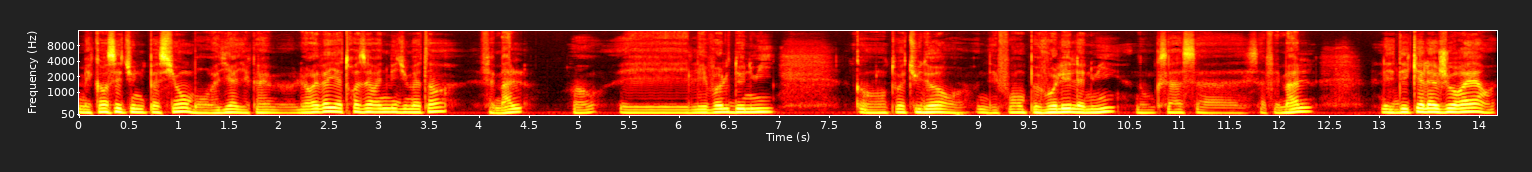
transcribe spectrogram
Mais quand c'est une passion, bon, on va dire, il y a quand même le réveil à 3h30 du matin, fait mal. Hein, et les vols de nuit, quand toi tu dors, des fois on peut voler la nuit, donc ça, ça, ça fait mal. Les décalages horaires,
